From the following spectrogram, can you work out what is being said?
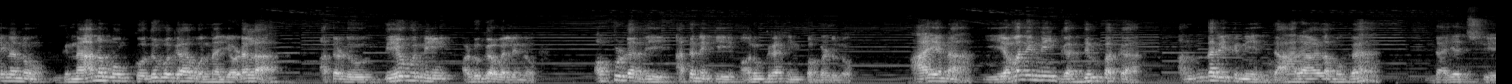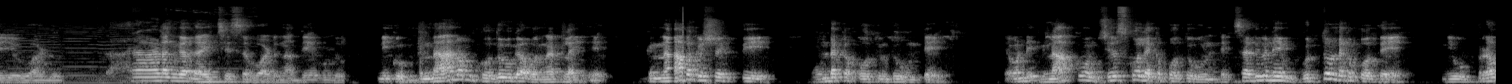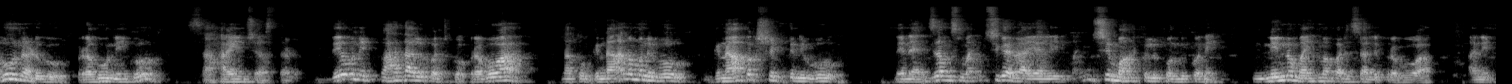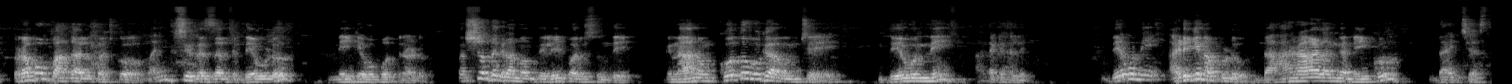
ఆయనను జ్ఞానము కొదువగా ఉన్న ఎడల అతడు దేవుని అడుగవలెను. అప్పుడు అది అతనికి అనుగ్రహింపబడును. ఆయన ఎవరిని గద్దింపక అందరికి ధారాళముగా దయచేయువాడు. ధారాళంగా దయచేసేవాడు నా దేవుడు. నీకు జ్ఞానం కొదువుగా ఉన్నట్లయితే జ్ఞాపక శక్తి ఉండకపోతుంటూ ఉంటే ఏమండి? జ్ఞాపకం చేసుకోలేకపోతూ ఉంటే చదివినే గుర్తుండకపోతే నీవు ప్రభువుని అడుగు. ప్రభు నీకు సహాయం చేస్తాడు. దేవుని పాదాలు పట్టుకో. ప్రభువా నాకు జ్ఞానము నువ్వు జ్ఞాపక శక్తి నువ్వు నేను ఎగ్జామ్స్ మంచిగా రాయాలి మంచి మార్కులు పొందుకొని నిన్ను మహిమపరచాలి ప్రభువా అని ప్రభు పాదాలు పట్టుకో. మంచి రిజల్ట్ దేవుడు నీకు ఇవ్వబోతున్నాడు. పరిశుద్ధ గ్రంథం తెలియపరుస్తుంది. జ్ఞానం కొదువుగా ఉంచే దేవుణ్ణి అడగాలి. దేవుణ్ణి అడిగినప్పుడు ధారాళంగా నీకు digest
